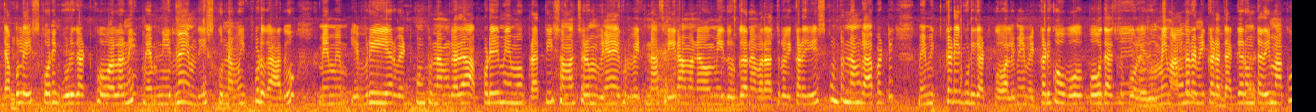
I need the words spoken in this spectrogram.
డబ్బులు వేసుకొని గుడి కట్టుకోవాలని మేము నిర్ణయం తీసుకున్నాము. ఇప్పుడు కాదు మేము ఎవ్రీ ఇయర్ పెట్టుకుంటున్నాం కదా అప్పుడే మేము ప్రతి సంవత్సరం వినాయకుడు పెట్టిన శ్రీరామనవమి దుర్గా నవరాత్రులు ఇక్కడ చేసుకుంటున్నాం కాబట్టి మేము ఇక్కడే గుడి కట్టుకోవాలి. మేము ఎక్కడికో పో- పోదలుచుకోలేదు. మేము అందరం ఇక్కడ దగ్గర ఉంటుంది మాకు.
